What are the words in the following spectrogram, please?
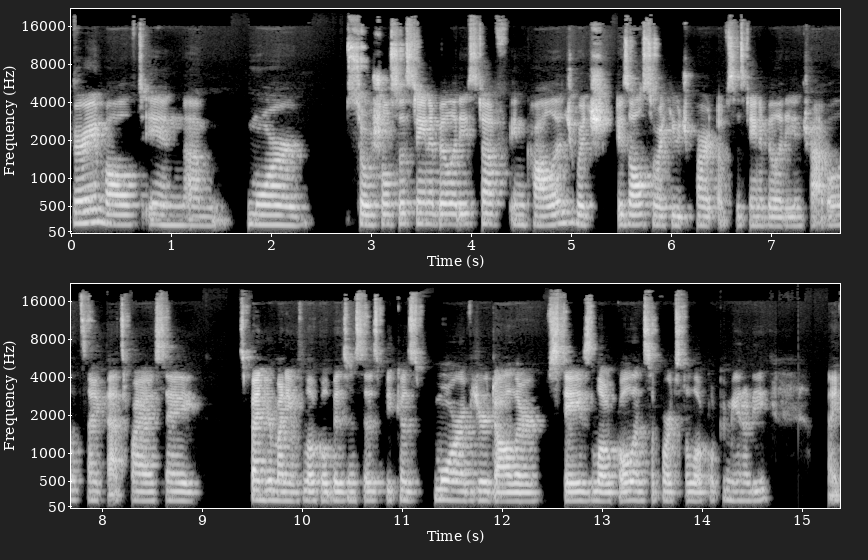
very involved in um, more social sustainability stuff in college, which is also a huge part of sustainability in travel. It's like that's why I say spend your money with local businesses because more of your dollar stays local and supports the local community. Like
